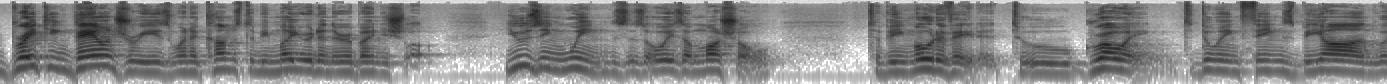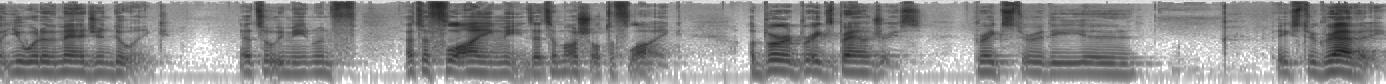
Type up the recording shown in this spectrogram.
breaking boundaries when it comes to be mayrid in the Ribono Shel Olam. Using wings is always a mushal to being motivated, to growing, to doing things beyond what you would have imagined doing. That's what we mean when that's what flying means. That's a marshal to flying. A bird breaks boundaries, breaks through the uh, breaks through gravity.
